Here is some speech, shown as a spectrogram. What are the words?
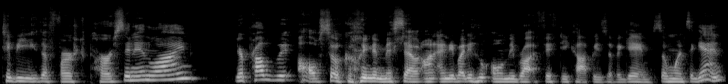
to be the first person in line, you're probably also going to miss out on anybody who only brought 50 copies of a game. So once again,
